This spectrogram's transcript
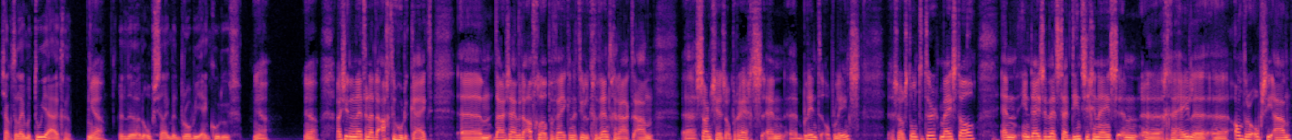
ik het alleen maar toejuichen. Ja, Een, eh, een opstelling met Brobby en Kudus. ja. Ja. Als je dan even naar de achterhoede kijkt, ehm, daar zijn we de afgelopen weken natuurlijk gewend geraakt aan eh, Sanchez op rechts en eh, Blind op links. Eh, zo stond het er meestal. En in deze wedstrijd dient zich ineens een eh, gehele eh, andere optie aan.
